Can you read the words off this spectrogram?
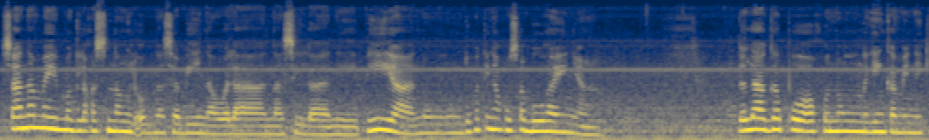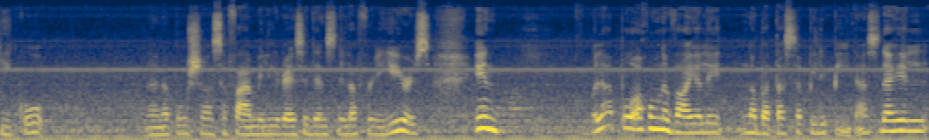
sana may maglakas ng loob na sabihin na wala na sila ni Pia nung dumating ako sa buhay niya. Dalaga po ako nung naging kami ni Kiko. Wala na po siya sa family residence nila for years. And wala po akong na-violate na batas sa Pilipinas dahil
